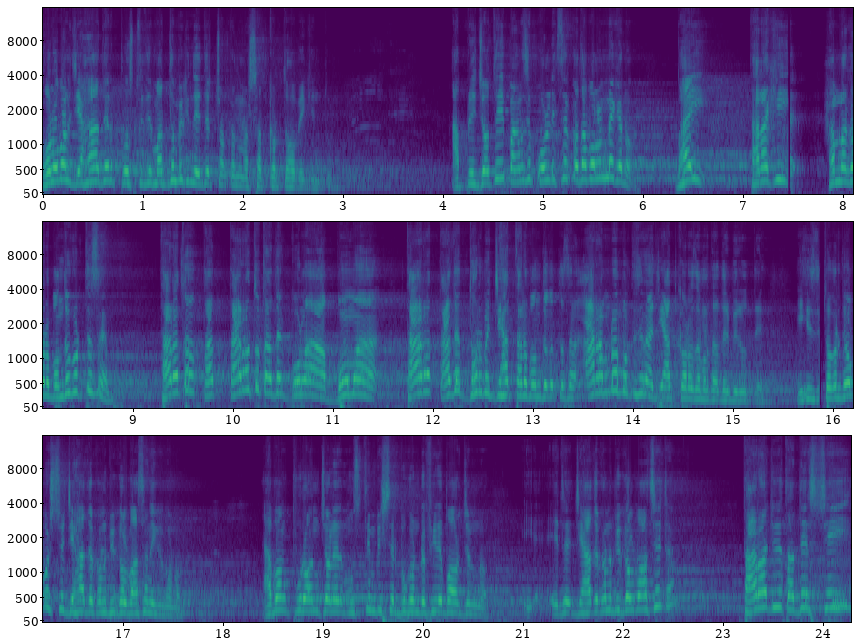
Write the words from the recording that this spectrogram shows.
গ্লোবাল জেহাদের প্রস্তুতির মাধ্যমে কিন্তু এদের চক্র নস্বাত করতে হবে কিন্তু। আপনি যতই বাংলাদেশের পলিটিক্সের কথা বলেন না কেন, ভাই, তারা কি হামলা করা বন্ধ করতেছে? তারা তো তারা তো তাদের গোলা, বোমা, তারা, তাদের ধর্মের জেহাদ তারা বন্ধ করতেছে আর আমরা বলতেছি না জেহাদ করা যাবে তাদের বিরুদ্ধে। তখন অবশ্যই জেহাদের কোনো বিকল্প আছে নাকি কোনো? এবং পুরো অঞ্চলের মুসলিম বিশ্বের ভূখণ্ড ফিরে পাওয়ার জন্য। এটা জেহাদের কোনো বিকল্প আছে এটা? তারা যদি তাদের সেই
